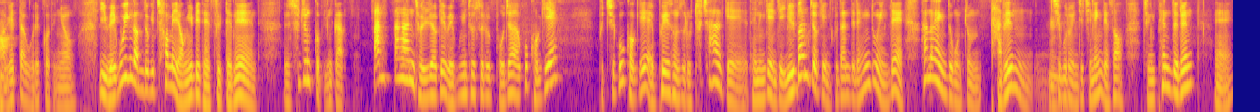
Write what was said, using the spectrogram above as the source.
가겠다고 그랬거든요. 이 외국인 감독이 처음에 영입이 됐을 때는 수준급, 그러니까 빵빵한 전력의 외국인 투수를 보좌하고 거기에 붙이고 거기에 FA 선수를 투자하게 되는 게 이제 일반적인 구단들의 행동인데 하나의 행동은 좀 다른 음. 식으로 음. 이제 진행돼서 지금 팬들은 예,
